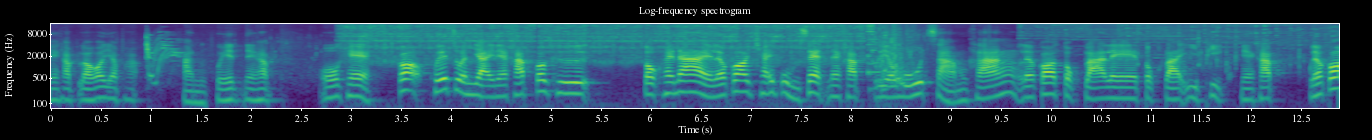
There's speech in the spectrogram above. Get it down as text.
นะครับ เราก็จะผ่านเควสนะครับ โอเค ก็เควสส่วนใหญ่เนะครับก็คือตกให้ได้แล้วก็ใช้ปุ่มเซตนะครับเรียวบูท3ครั้ง แล้วก็ตกปลาเลตกปลาอีพิกนะครับแล้วก็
